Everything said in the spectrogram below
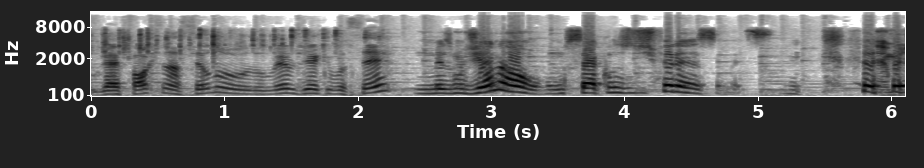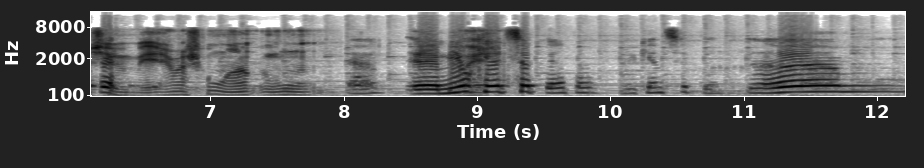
O Guy Fawkes nasceu no, no mesmo dia que você? No mesmo dia, não. Uns séculos de diferença, mas. Mesmo time mesmo, acho que um ano. Um, É, é 1570. 1570. Ahn, tadadadã.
